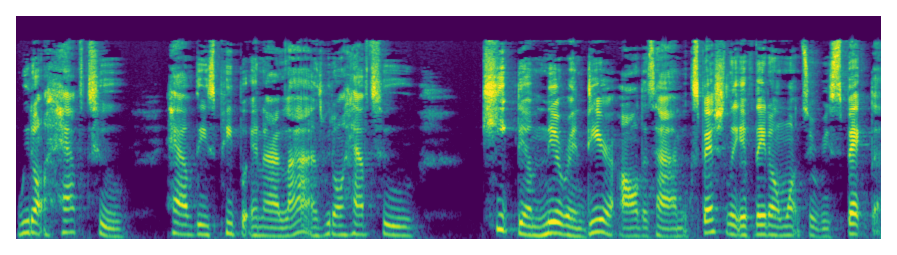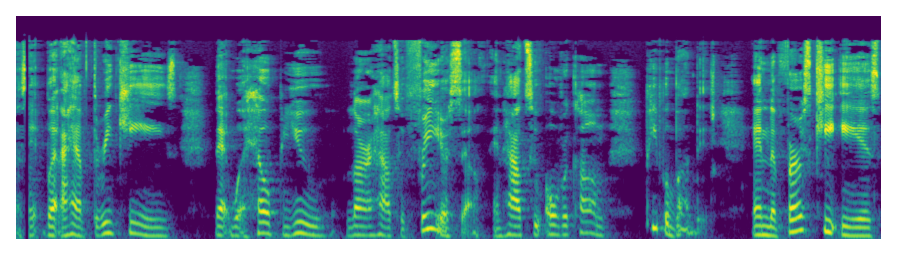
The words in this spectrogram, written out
We don't have to have these people in our lives. We don't have to keep them near and dear all the time, especially if they don't want to respect us. But I have three keys that will help you learn how to free yourself and how to overcome people bondage. And the first key is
